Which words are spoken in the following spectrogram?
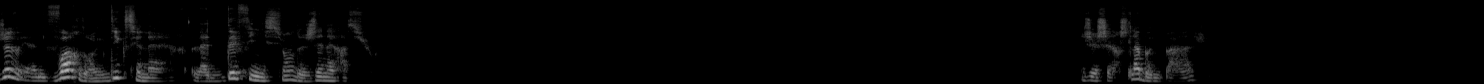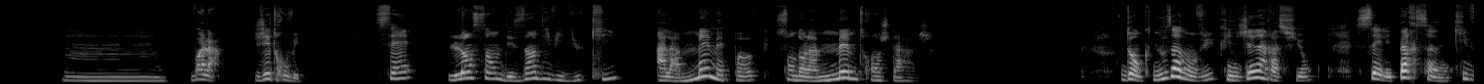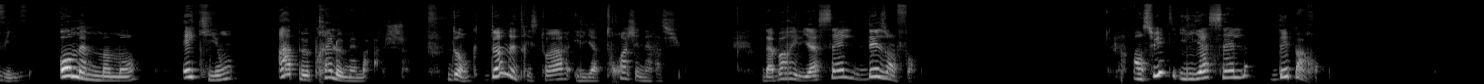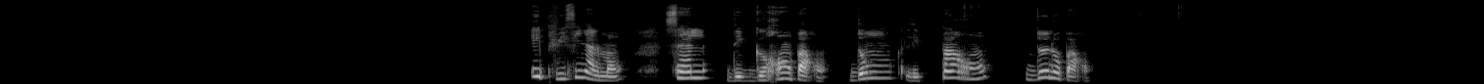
Je vais aller voir dans le dictionnaire la définition de génération. Je cherche la bonne page. Hmm, voilà, j'ai trouvé. C'est l'ensemble des individus qui, à la même époque, sont dans la même tranche d'âge. Donc, nous avons vu qu'une génération, c'est les personnes qui vivent au même moment et qui ont à peu près le même âge. Donc, dans notre histoire, il y a trois générations. D'abord, il y a celle des enfants. Ensuite, il y a celle des parents. Et puis finalement, celle des grands-parents, donc les parents de nos parents.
